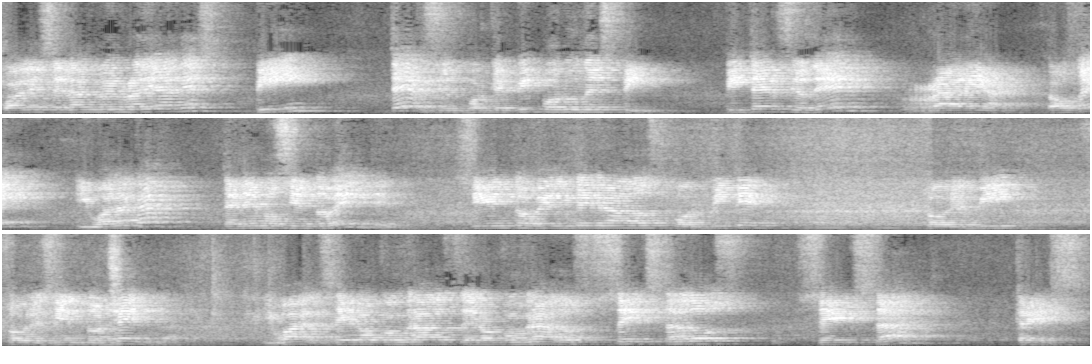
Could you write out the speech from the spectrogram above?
¿Cuál es el ángulo en radianes? Pi tercios, porque pi por 1 es pi. Pi tercios de radial. ¿Estamos ahí? Igual acá, tenemos 120. 120 grados por pi sobre pi sobre 180. Igual, 0 con grados, 0 con grados, sexta 2, sexta 3.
